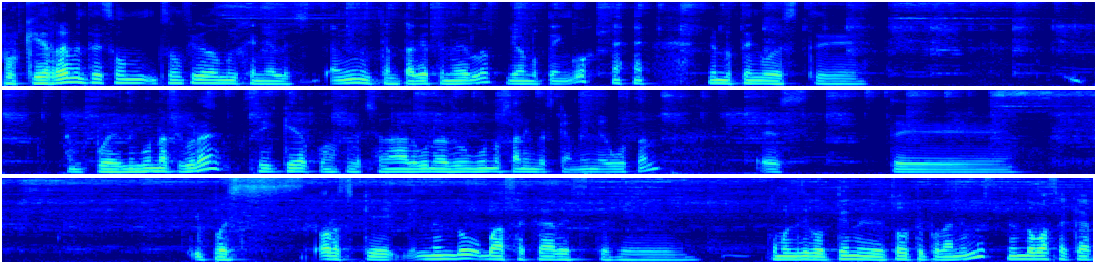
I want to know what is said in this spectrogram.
porque realmente son, son figuras muy geniales. A mí me encantaría tenerlas, yo no tengo. yo no tengo este pues ninguna figura. Sí quiero seleccionar algunos de algunos animes que a mí me gustan. Este y pues ahora sí que Nendo va a sacar este como les digo, tiene todo tipo de animes. Nendo va a sacar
